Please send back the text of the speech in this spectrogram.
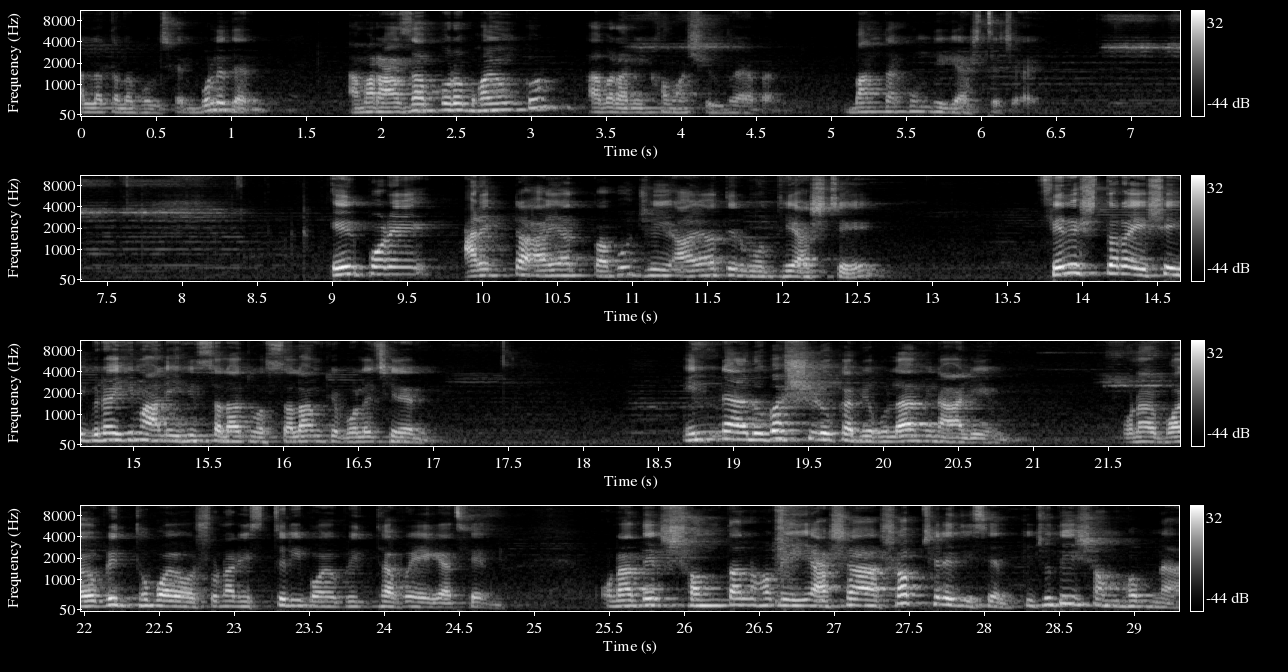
আল্লাহ তালা বলছেন, বলে দেন, আমার আজাব বড় ভয়ঙ্কর, আবার আমি ক্ষমাশীল, দয়াবান। বান্দা কোন দিকে আসতে চায়? এরপরে আরেকটা আয়াত পাবো, যে আয়াতের মধ্যে আসছে, ফেরেশতারা এসে ইব্রাহিম আলী সালাতামকে বলেছিলেন, ইন্না নুবাশিরুকা বেগুলামিন আলিম। ওনার বয়োবৃদ্ধ বয়স, ওনার স্ত্রী বয়োবৃদ্ধা হয়ে গেছেন ওনাদের সন্তান হবে এই আশা সব ছেড়ে দিয়েছেন, কিছুতেই সম্ভব না।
